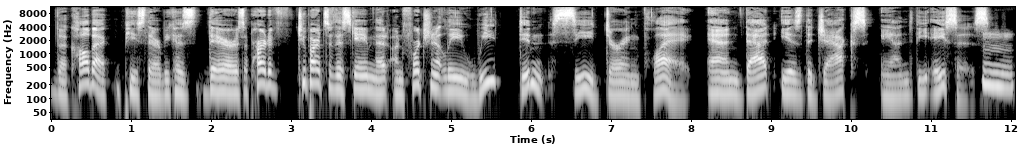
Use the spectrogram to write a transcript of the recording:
the callback piece there because there's a part of two parts of this game that unfortunately we didn't see during play. And that is the jacks and the aces. Mm.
